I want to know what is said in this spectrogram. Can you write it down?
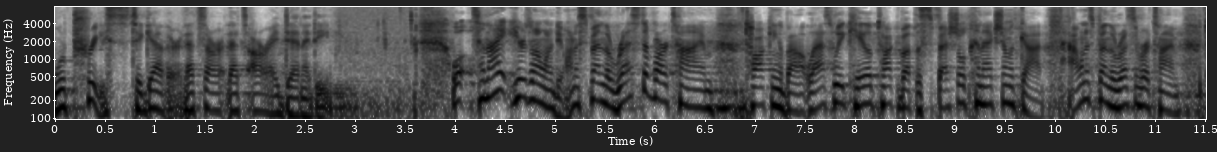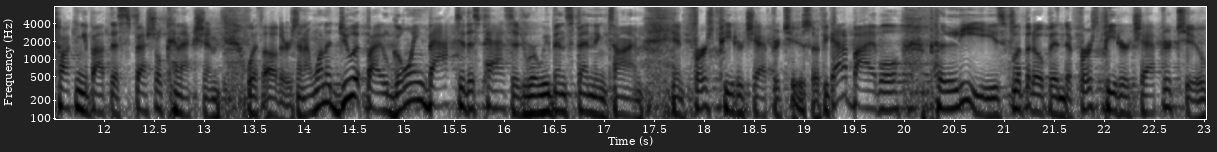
We're priests together. That's our, that's our identity. Well, tonight, here's what I want to do. I want to spend the rest of our time talking about, last week, Caleb talked about the special connection with God. I want to spend the rest of our time talking about this special connection with others. And I want to do it by going back to this passage where we've been spending time in 1 Peter chapter 2. So if you got a Bible, please flip it open to 1 Peter chapter 2.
